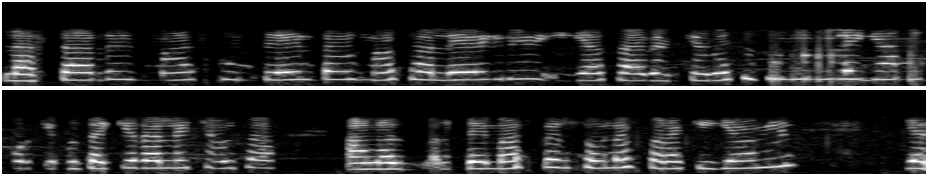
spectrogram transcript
las tardes más contentas, más alegres y ya saben que a veces uno no le llama porque pues hay que darle chance a las demás personas para que llamen. Ya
